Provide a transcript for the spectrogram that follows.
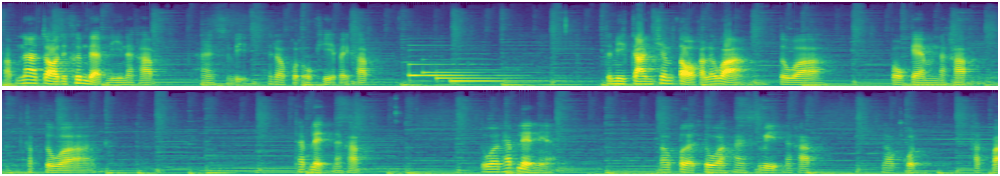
ครับหน้าจอจะขึ้นแบบนี้นะครับ High Speed ให้เรากดโอเคไปครับ จะมีการเชื่อมต่อกันระหว่างตัวโปรแกรมนะครับ กับตัวแท็บเล็ตนะครับ ตัวแท็บเล็ตเนี่ย เราเปิดตัว High Suite นะครับ เรากดถัดไป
